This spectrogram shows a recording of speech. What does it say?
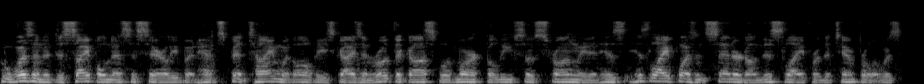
who wasn't a disciple necessarily, but had spent time with all these guys and wrote the Gospel of Mark, believed so strongly that his his life wasn't centered on this life or the temporal. It was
